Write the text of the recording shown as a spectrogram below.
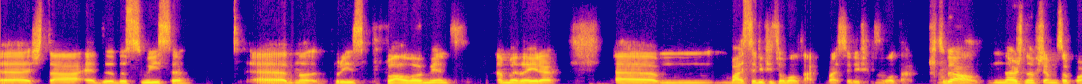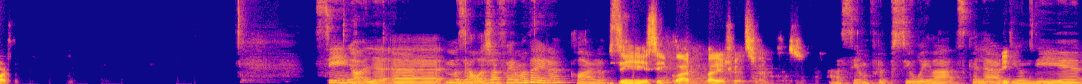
uh, está, é de, da Suíça, uh, no, por isso provavelmente a Madeira um, vai ser difícil voltar, vai ser difícil voltar. Portugal, nós não fechamos a porta. Sim, olha, uh, mas ela já foi a Madeira, claro. Sim, sim, claro, várias vezes. Já. Há sempre a possibilidade, se calhar, de um dia.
